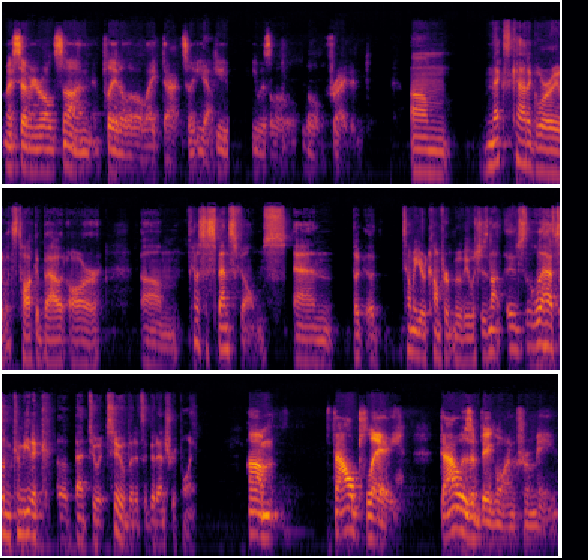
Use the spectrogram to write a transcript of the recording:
my seven-year-old son, it played a little like that, so he yeah. he he was a little little frightened. Um, next category, let's talk about our um, kind of suspense films and the, uh, tell me your comfort movie, which is not it has some comedic uh, bent to it too, but it's a good entry point. Um, foul play, that was a big one for me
